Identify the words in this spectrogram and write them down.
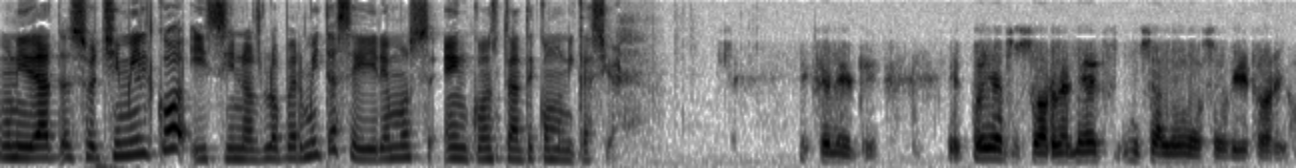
Unidad Xochimilco, y si nos lo permite, seguiremos en constante comunicación. Excelente. Estoy a sus órdenes. Un saludo a su auditorio.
